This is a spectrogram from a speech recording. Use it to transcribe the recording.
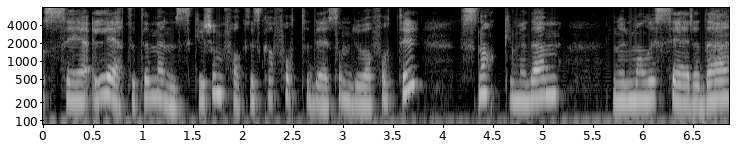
se, Lete etter mennesker som faktisk har fått til det som du har fått til. Snakke med dem. Normalisere det.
